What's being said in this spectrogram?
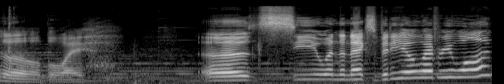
Oh boy. Uh, see you in the next video, everyone?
